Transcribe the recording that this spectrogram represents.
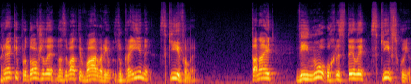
греки продовжили називати варварів з України скіфами. Та навіть війну охрестили Скіфською.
